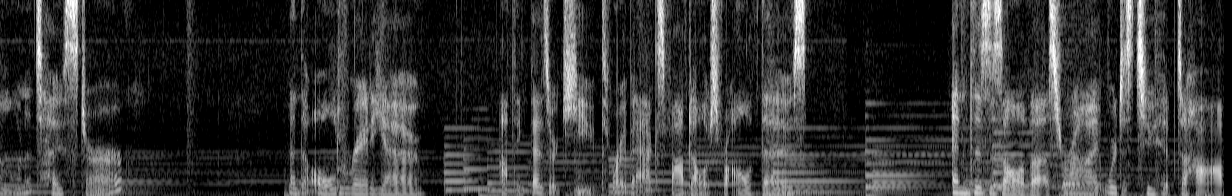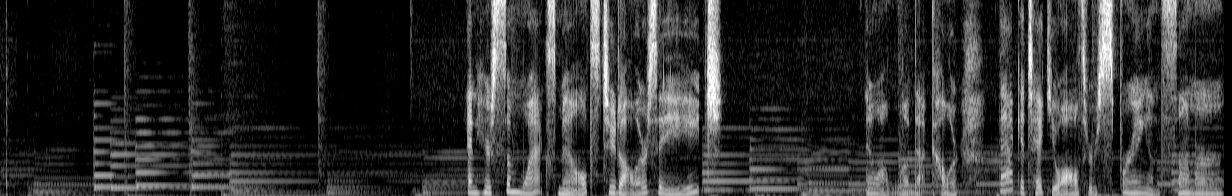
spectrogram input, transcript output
Oh, and a toaster. And the old radio. I think those are cute throwbacks. $5 for all of those. And this is all of us, right? We're just too hip to hop. And here's some wax melts, $2 each. Oh, I love that color. That could take you all through spring and summer.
